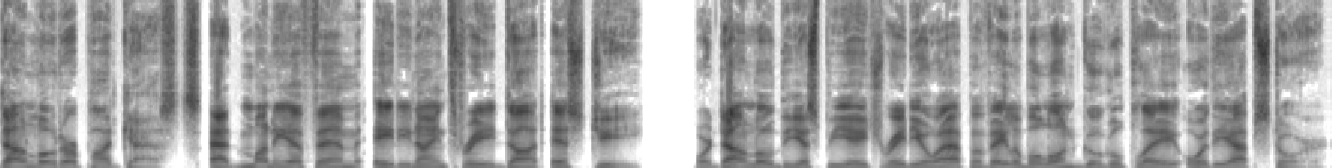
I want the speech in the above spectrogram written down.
download our podcasts at moneyfm893.sg or download the SPH radio app available on Google Play or the App Store.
